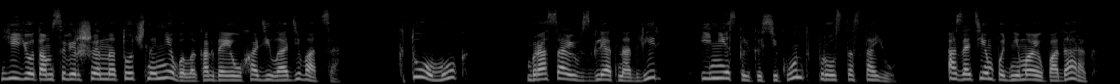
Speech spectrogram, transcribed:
ее там совершенно точно не было, когда я уходила одеваться. Кто мог? Бросаю взгляд на дверь и несколько секунд просто стою. А затем поднимаю подарок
